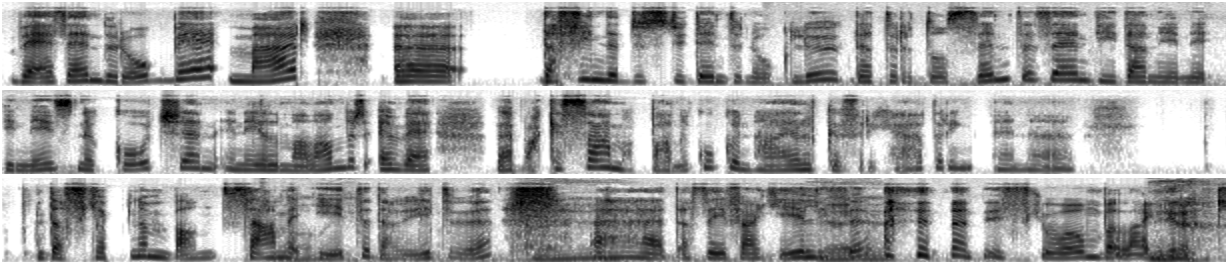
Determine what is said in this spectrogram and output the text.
wij zijn er ook bij, maar uh, dat vinden de studenten ook leuk, dat er docenten zijn die dan ineens een coach zijn en helemaal anders. En wij, wij bakken samen pannenkoeken na elke vergadering. En uh, dat schept een band. Samen oh. eten, dat weten we. Ja, ja. Uh, dat is evangelisch, ja, dat is gewoon belangrijk.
